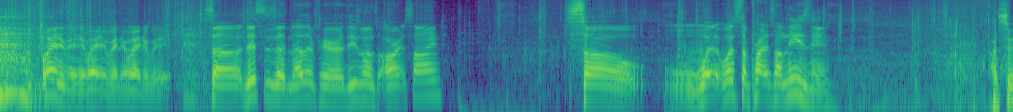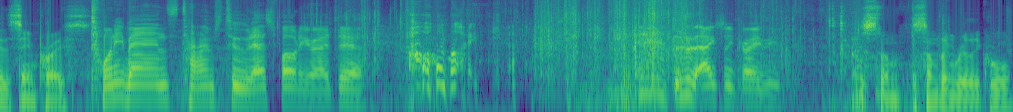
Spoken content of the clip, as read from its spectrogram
wait a minute, wait a minute, wait a minute. So this is another pair. These ones aren't signed. So what, what's the price on these then? I'd say the same price. 20 bands times two, that's 40 right there. Oh my God. This is actually crazy. Just some something really cool.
